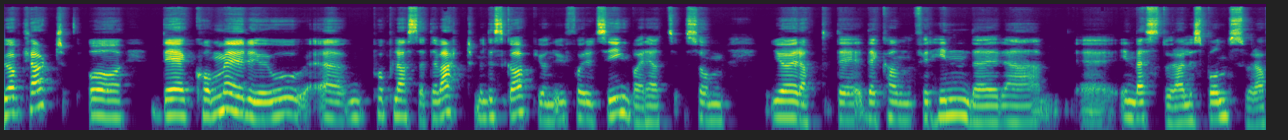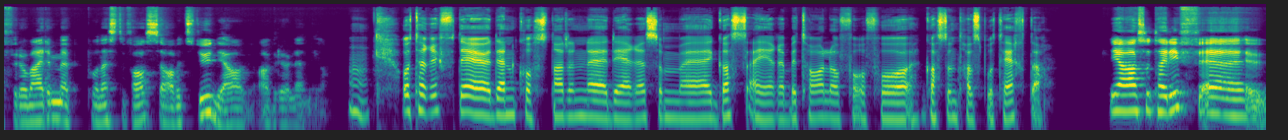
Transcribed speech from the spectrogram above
uavklart. Og det kommer jo eh, på plass etter hvert, men det skaper jo en uforutsigbarhet som gjør at det, det kan forhindre eh, investorer eller sponsorer for å være med på neste fase av et studie av, av rørledninger. Mm. Og tariff, det er jo den kostnaden eh, dere som eh, gasseiere betaler for å få gassen transportert, da? Ja, altså tariff eh,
